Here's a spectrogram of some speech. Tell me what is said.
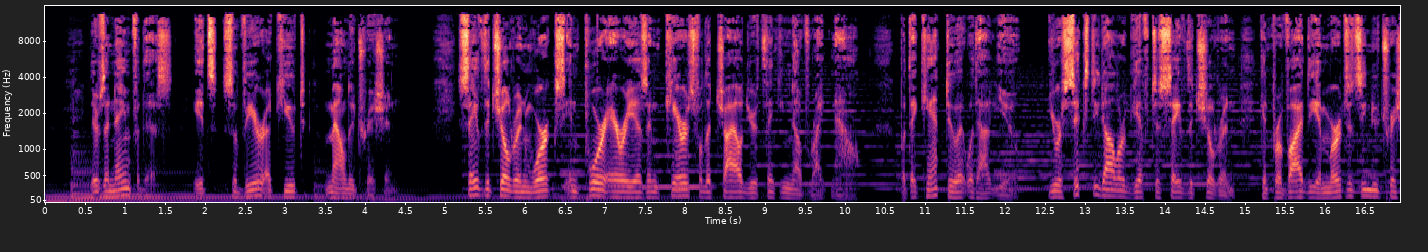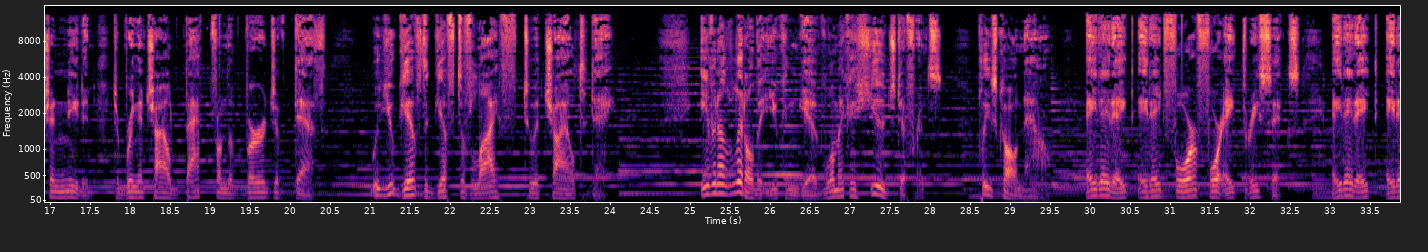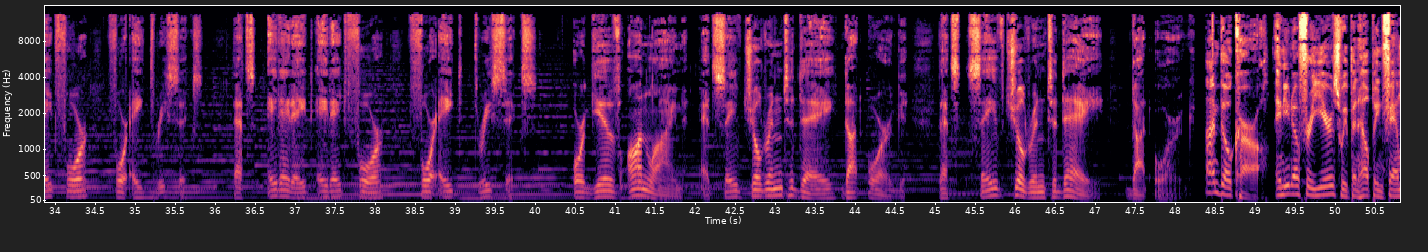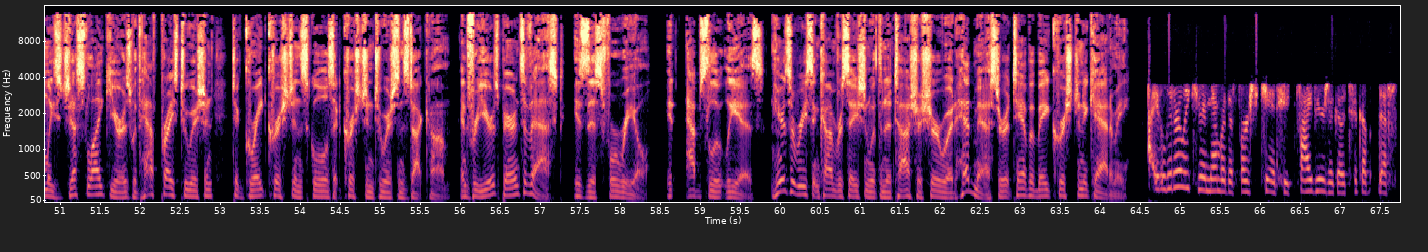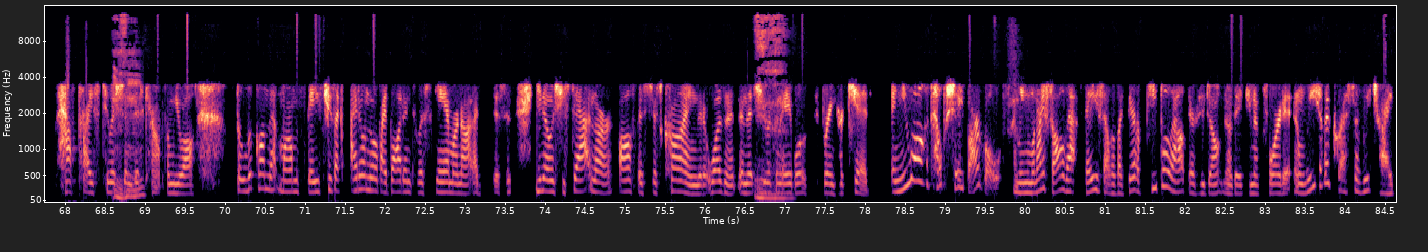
There's a name for this. It's severe acute malnutrition. Save the Children works in poor areas and cares for the child you're thinking of right now. But they can't do it without you. Your $60 gift to Save the Children can provide the emergency nutrition needed to bring a child back from the verge of death. Will you give the gift of life to a child today? Even a little that you can give will make a huge difference. Please call now 888 884 4836. 888 884 4836. That's 888 884 4836. Or give online at SaveChildrenToday.org. That's SaveChildrenToday.org. I'm Bill Carl, and you know, for years we've been helping families just like yours with half price tuition to great Christian schools at ChristianTuitions.com. And for years, parents have asked, is this for real? It absolutely is. Here's a recent conversation with Natasha Sherwood, headmaster at Tampa Bay Christian Academy. I literally can remember the first kid who five years ago took up the half price tuition Mhm. discount from you all. The look on that mom's face, she's like, I don't know if I bought into a scam or not. I, this is, you know, and she sat in our office just crying that it wasn't and that she wasn't able to bring her kid. And you all have helped shape our goals. I mean, when I saw that face, I was like, there are people out there who don't know they can afford it. And we have aggressively tried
